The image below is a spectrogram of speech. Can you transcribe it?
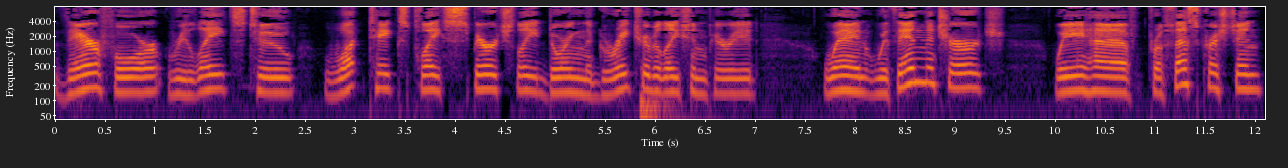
therefore relates to what takes place spiritually during the great tribulation period when within the church we have professed Christian,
